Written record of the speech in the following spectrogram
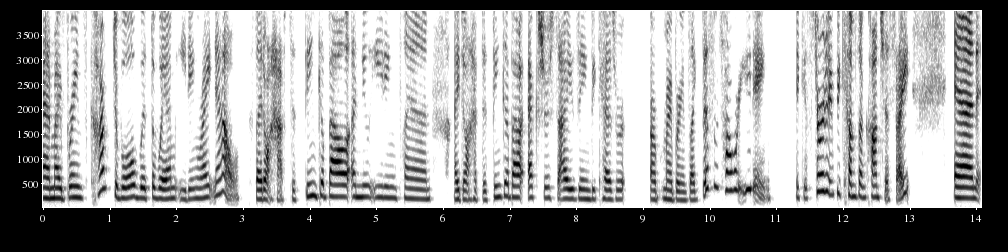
And my brain's comfortable with the way I'm eating right now because I don't have to think about a new eating plan. I don't have to think about exercising because we're, our, my brain's like, this is how we're eating. Like it started, it becomes unconscious, right? And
